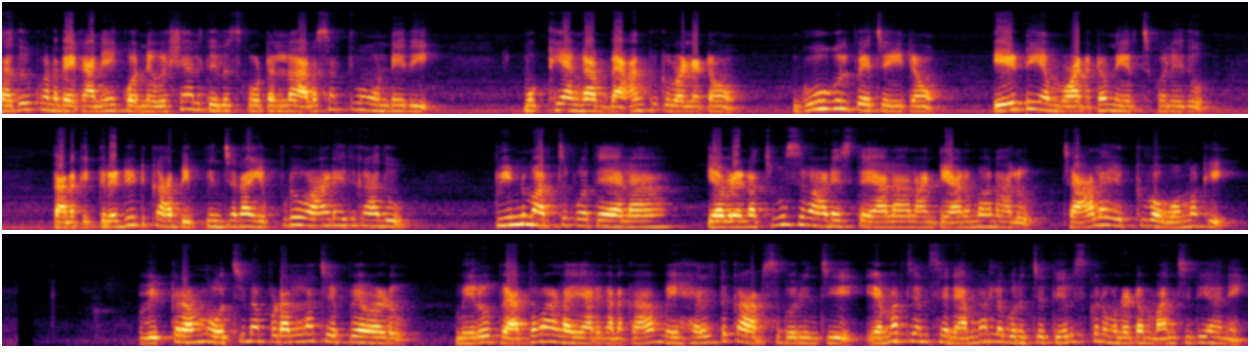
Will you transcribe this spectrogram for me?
చదువుకున్నదే కానీ కొన్ని విషయాలు తెలుసుకోవటంలో అలసత్వం ఉండేది. ముఖ్యంగా బ్యాంకుకు వెళ్ళటం గూగుల్ పే చేయటం ఏటీఎం వాడటం నేర్చుకోలేదు. తనకి క్రెడిట్ కార్డు ఇప్పించినా ఎప్పుడూ వాడేది కాదు. పిన్ మర్చిపోతే ఎలా? ఎవరైనా చూసి వాడేస్తే ఎలా? లాంటి అనుమానాలు చాలా ఎక్కువ ఉమ్మకి విక్రమ్ వచ్చినప్పుడల్లా చెప్పేవాడు మీరు పెద్దవాళ్ళు అయ్యారు గనక మీ హెల్త్ కార్డ్స్ గురించి ఎమర్జెన్సీ నెంబర్ల గురించి తెలుసుకుని ఉండటం మంచిది అని.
